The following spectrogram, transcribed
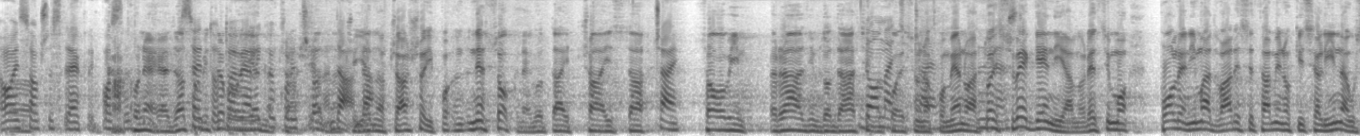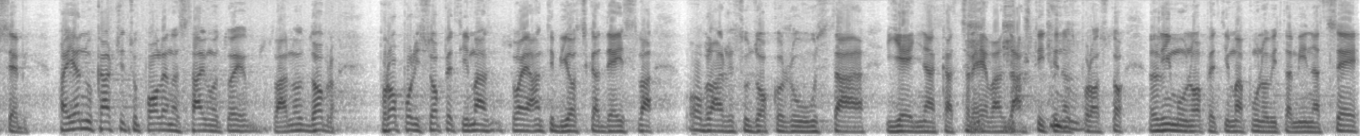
Ovo je sok što ste rekli. Posle... Kako ne? Zato bi trebalo jedna čaša. Znači jedna čaša i ne sok, nego taj čaj sa, sa ovim raznim dodacima koje su napomenuo. A to je sve genijalno. Recimo, polen ima 20 aminokiselina u sebi. Pa jednu kačicu polena stavimo, to je stvarno dobro. Propolis opet ima svoje antibiotika dejstva, oblaže suzokožu usta, jednjaka, creva, zaštiti nas prosto. Limun opet ima puno vitamina C.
